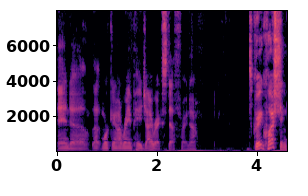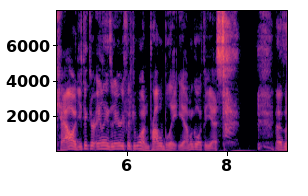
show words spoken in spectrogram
And uh, working on Rampage IREX stuff right now. It's a great question, Cal. Do you think they're aliens in Area 51? Probably. Yeah, I'm gonna go with a yes. That's a,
